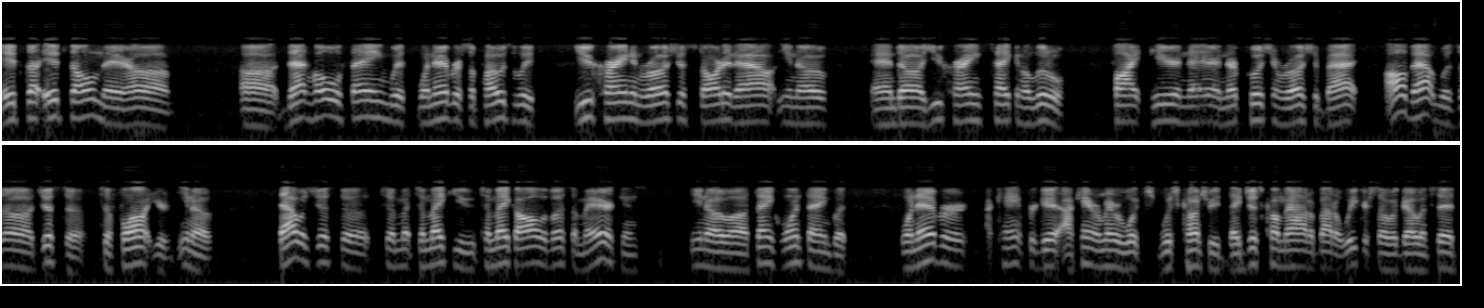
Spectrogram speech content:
it's uh, it's on there. Uh, uh, that whole thing with whenever supposedly Ukraine and Russia started out, you know, and uh, Ukraine's taking a little fight here and there, and they're pushing Russia back. All that was uh, just to to flaunt your, you know, that was just to to to make you to make all of us Americans, you know, uh, think one thing, but whenever I can't forget, I can't remember which which country they just come out about a week or so ago and said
